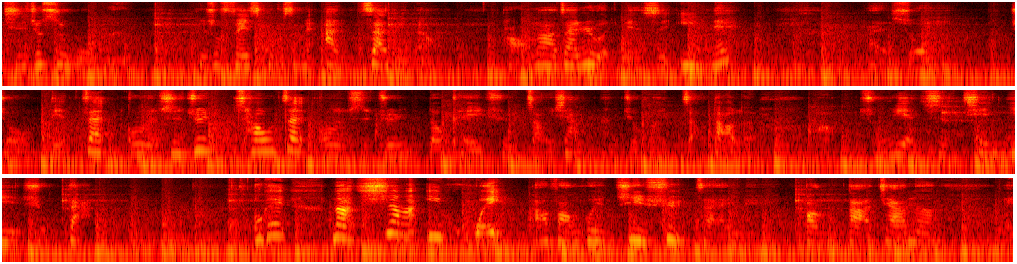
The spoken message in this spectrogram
其实就是我们比如说 Facebook 上面按赞的那种，好，那在日文里面是意呢，哎，所以就点赞光源氏君，超赞光源氏君都可以去找一下，那你就会找到了。好主演是千叶雄大。OK，那下一回阿芳会继续在帮大家呢，哎，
